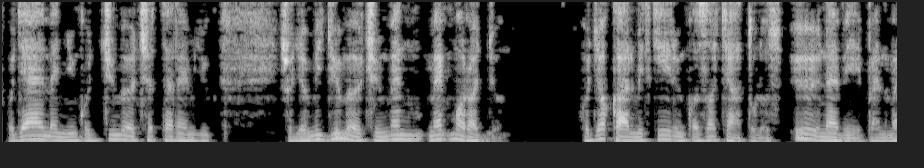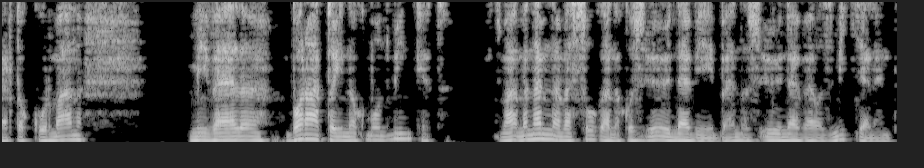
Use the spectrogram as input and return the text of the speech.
hogy elmenjünk, hogy gyümölcsöt teremjük, és hogy a mi gyümölcsünkben megmaradjon. Hogy akármit kérünk az atyától az ő nevében, mert akkor már mivel barátainak mond minket, már nem neve szolgálnak az ő nevében, az ő neve az mit jelent?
